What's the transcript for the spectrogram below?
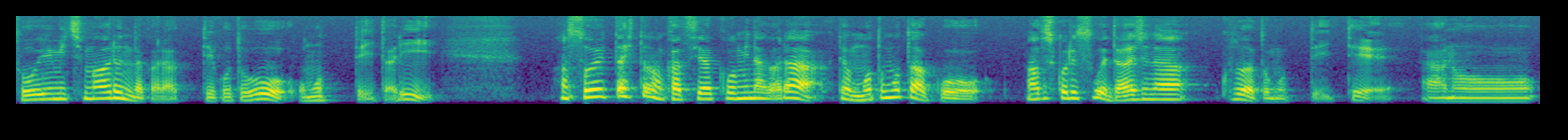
そういう道もあるんだからっていうことを思っていたり、まあ、そういった人の活躍を見ながらでももともとはこう私これすごい大事なことだと思っていても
